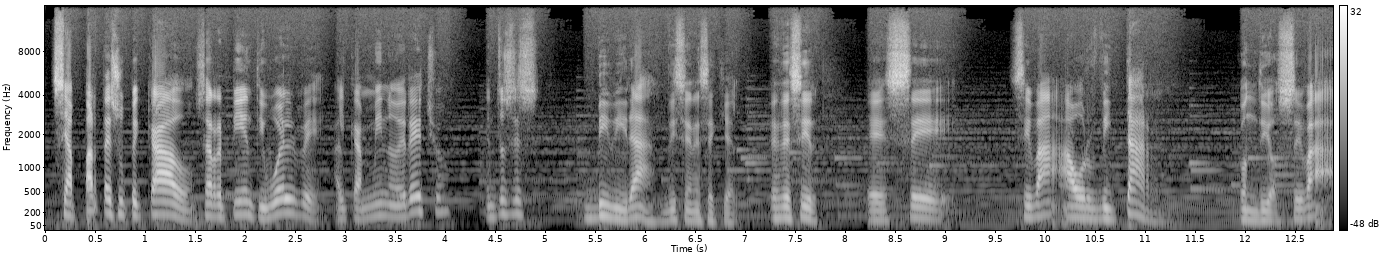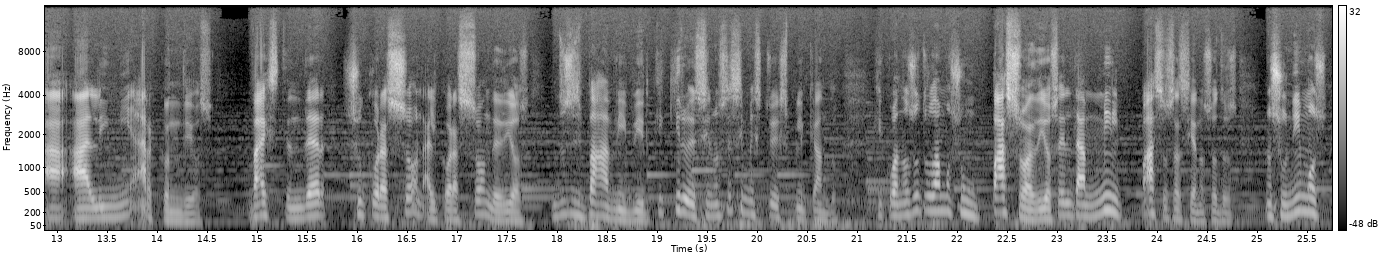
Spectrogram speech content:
se aparta de su pecado, se arrepiente y vuelve al camino derecho, entonces vivirá, dice en Ezequiel. Es decir, eh, se, se, va a orbitar con Dios, se va a, alinear con Dios, va a extender su corazón al corazón de Dios. Entonces va a vivir. ¿Qué quiero decir? No sé si me estoy explicando. Que cuando nosotros damos un paso a Dios, Él da mil pasos hacia nosotros. Nos unimos,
